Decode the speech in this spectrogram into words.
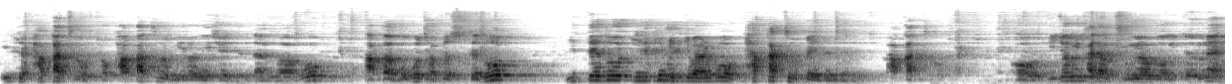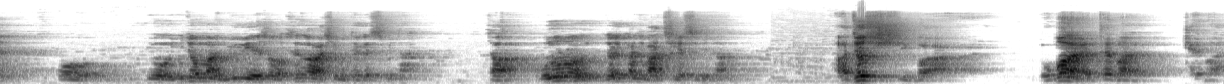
이렇게 바깥으로 저 바깥으로 밀어내셔야 된다는 거하고 아까 목을 잡혔을 때도 이때도 이렇게 밀지 말고 바깥으로 빼야 된다는 거지. 바깥으로. 어, 이 점이 가장 중요한 거기 때문에 어, 요, 이 점만 유의해서 생각하시면 되겠습니다. 자, 오늘은 여기까지 마치겠습니다. 아저씨 발. 모발, 대발, 개발.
